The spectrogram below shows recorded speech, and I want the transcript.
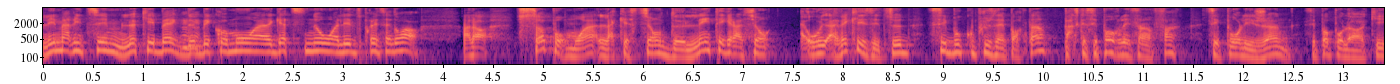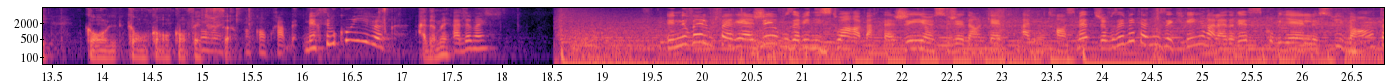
les maritimes, le Québec, de mm. Bécomo à Gatineau, à l'île du Prince-Édouard. Alors, ça, pour moi, la question de l'intégration avec les études, c'est beaucoup plus important parce que c'est pour les enfants, c'est pour les jeunes, c'est pas pour le hockey qu'on fait tout ça. On comprend. Merci beaucoup, Yves. À demain. À demain. Une nouvelle vous fait réagir, vous avez une histoire à partager, un sujet d'enquête à nous transmettre. Je vous invite à nous écrire à l'adresse courriel suivante,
